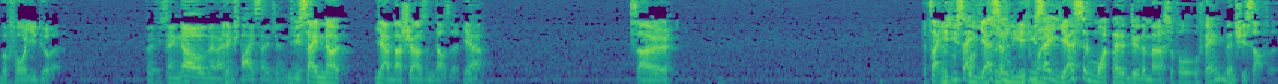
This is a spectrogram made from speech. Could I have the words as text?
before you do it. But if you say no, then I And think if- Baisai If you say no, yeah, Bajsaljen does it. Yeah. Yeah. So it's like There's if you say yes and if you either say yes and want to do the merciful thing, then she suffers.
